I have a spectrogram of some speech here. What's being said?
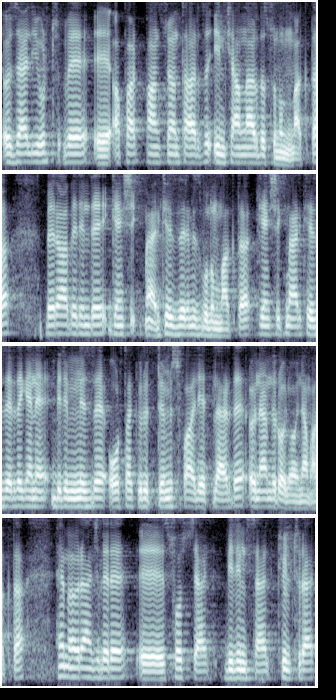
özel yurt ve e, apart pansiyon tarzı imkanlar da sunulmakta. Beraberinde gençlik merkezlerimiz bulunmakta. Gençlik merkezleri de gene birimimizle ortak yürüttüğümüz faaliyetlerde önemli rol oynamakta. Hem öğrencilere e, sosyal, bilimsel, kültürel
